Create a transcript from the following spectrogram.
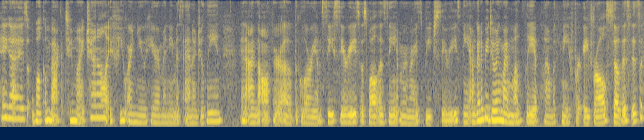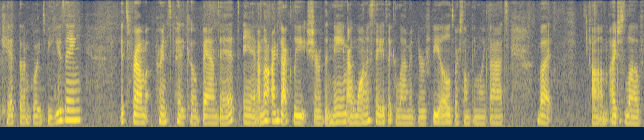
Hey guys, welcome back to my channel. If you are new here, my name is Ana Jolene and I'm the author of the Glory MC series as well as the Moonrise Beach series. I'm going to be doing my monthly plan with me for April. So this is a kit that I'm going to be using. It's from Print Petticoat Bandit and I'm not exactly sure of the name. I want to say it's like Lavender Fields or something like that. But um, I just love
